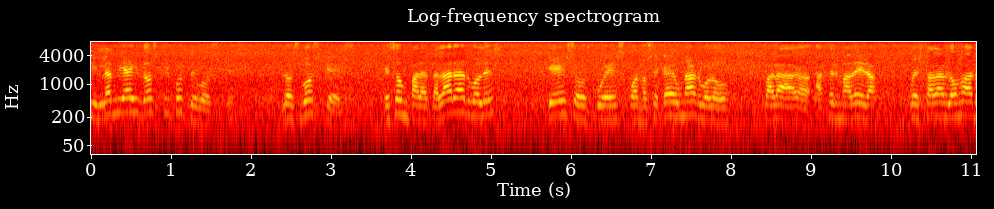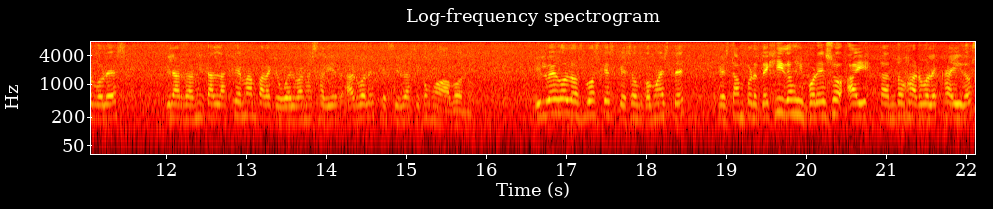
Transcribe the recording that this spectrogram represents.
Finlandia hay dos tipos de bosques. Los bosques que son para talar árboles, que esos pues cuando se cae un árbol o para hacer madera, pues talan los árboles y las ramitas las queman para que vuelvan a salir árboles que sirven así como abono. Y luego los bosques que son como este, que están protegidos y por eso hay tantos árboles caídos,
